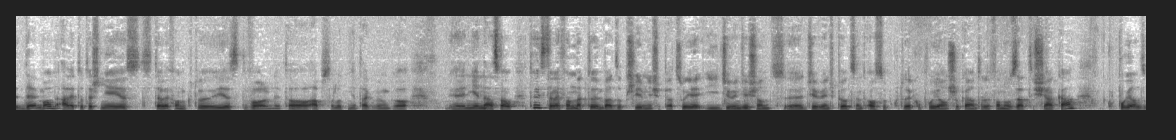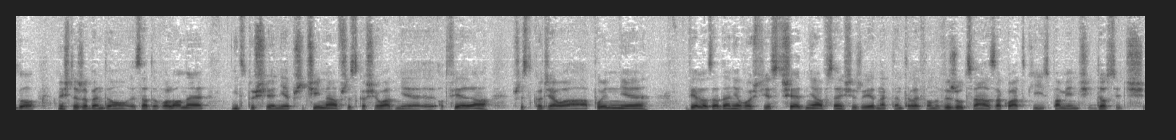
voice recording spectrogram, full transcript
e, demon, ale to też nie jest telefon, który jest wolny. To absolutnie tak bym go nie nazwał. To jest telefon, na którym bardzo przyjemnie się pracuje i 99% osób, które kupują, szukają telefonu za tysiaka. Kupując go, myślę, że będą zadowolone. Nic tu się nie przycina, wszystko się ładnie otwiera, wszystko działa płynnie. Wielozadaniowość jest średnia, w sensie, że jednak ten telefon wyrzuca zakładki z pamięci dosyć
